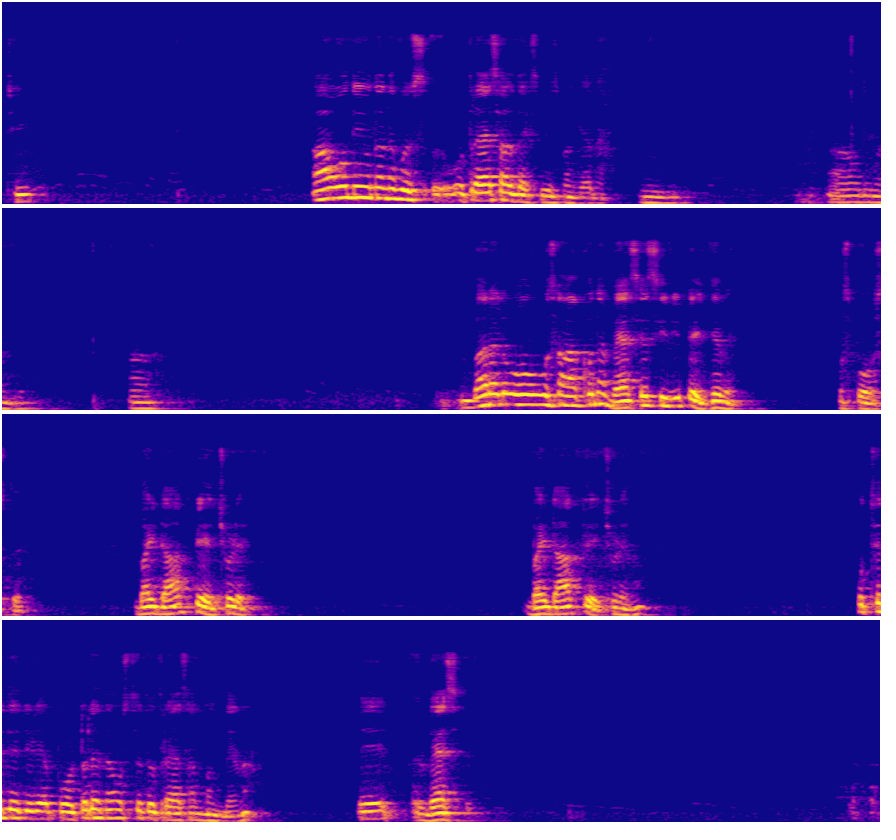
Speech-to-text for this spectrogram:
ਠੀਕ। ਆ ਉਹ ਉਹਨਾਂ ਦਾ ਕੋਈ ਉਹ ਤਰੇ ਸਾਲ ਦਾ ਐਕਸਪੀਰੀਅੰਸ ਮੰਗਿਆ ਨਾ ਹਮ ਆ ਉਹ ਨਹੀਂ ਮੰਗਦੇ ਹਾਂ। ਬਹਰਹਾਲ ਉਹ, ਉਸ ਆਖੋ ਨਾ ਵੈਸੇ ਸੀਵੀ ਭੇਜ ਦੇਵੇ ਉਸ ਪੋਸਟ ਤੇ। ਬਾਈ ਡਾਕ ਭੇਜ ਛੋੜੇ। ਬਾਈ ਡਾਕ ਭੇਜ ਛੋੜੇ ਨਾ। ਉੱਥੇ ਤੇ ਜਿਹੜੇ ਪੋਰਟਲ ਹੈ ਨਾ ਉਸ ਤੇ ਤੋਂ ਤਰੇ ਸਾਲ ਮੰਗਦੇ ਆ ਨਾ ਇਹ ਵੈਸੇ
